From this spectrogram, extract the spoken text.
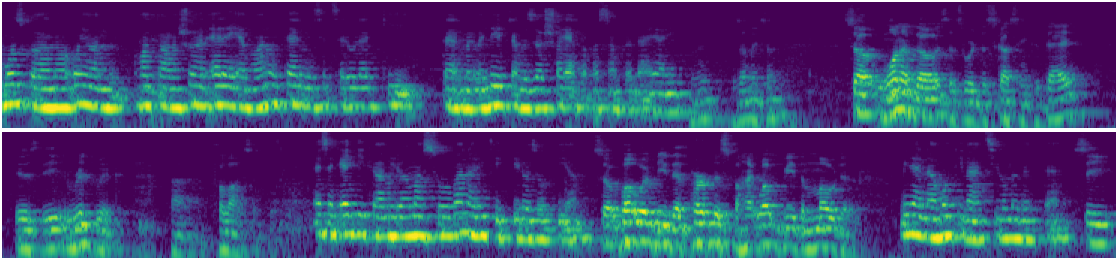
mozgalma olyan hatalmas, olyan ereje van, hogy természetszerűleg kitermel, vagy létrehozza a saját apa szampradájáit. Right? Does that make sense? So one of those, as we're discussing today, is the Ritwik uh, philosophy. Ezek egyike, amiről ma szó van, a ritvik filozófia. So what would be the purpose behind, what would be the motive? Mi lenne a motiváció mögötte? See,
